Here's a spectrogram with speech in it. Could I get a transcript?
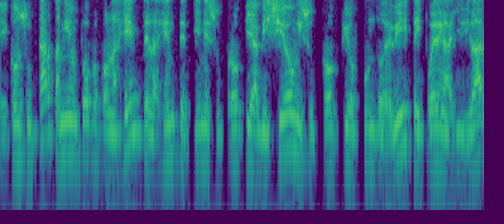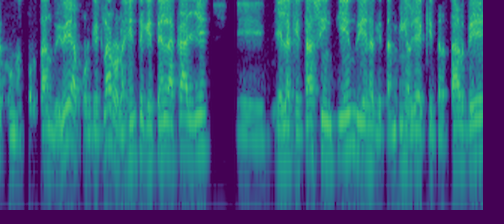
eh, consultar también un poco con la gente. La gente tiene su propia visión y sus propios puntos de vista y pueden ayudar con aportando ideas, porque claro, la gente que está en la calle eh, es la que está sintiendo y es la que también habría que tratar de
